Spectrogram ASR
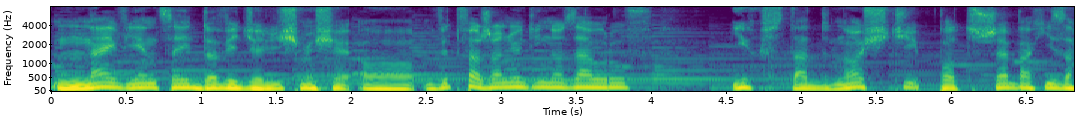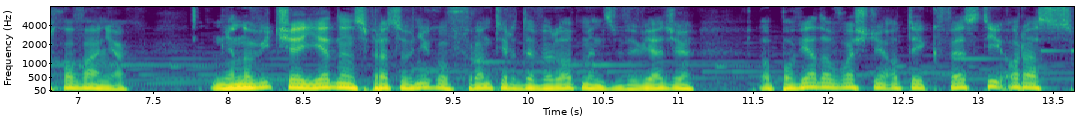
najwięcej dowiedzieliśmy się o wytwarzaniu dinozaurów, ich stadności, potrzebach i zachowaniach. Mianowicie jeden z pracowników Frontier Development w wywiadzie opowiadał właśnie o tej kwestii oraz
